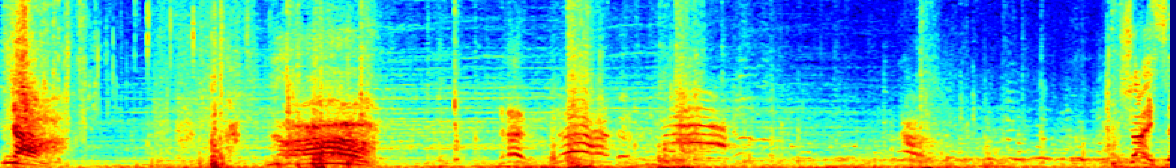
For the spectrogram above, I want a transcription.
Sie da? Scheiße,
